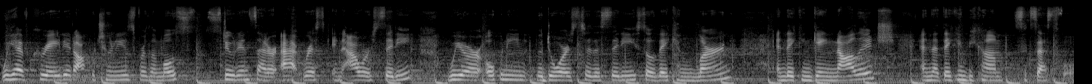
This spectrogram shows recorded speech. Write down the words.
We have created opportunities for the most students that are at risk in our city. We are opening the doors to the city so they can learn and they can gain knowledge and that they can become successful.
